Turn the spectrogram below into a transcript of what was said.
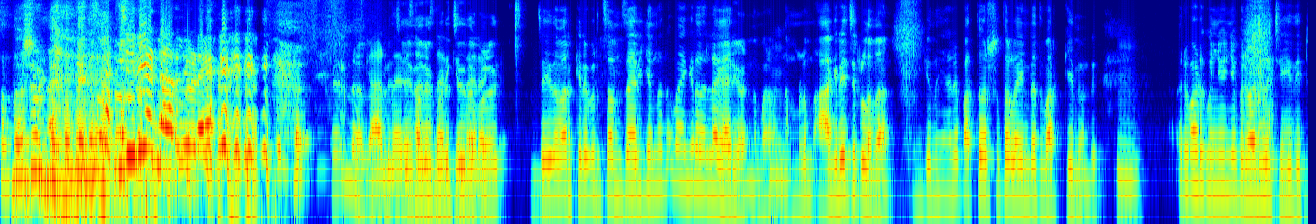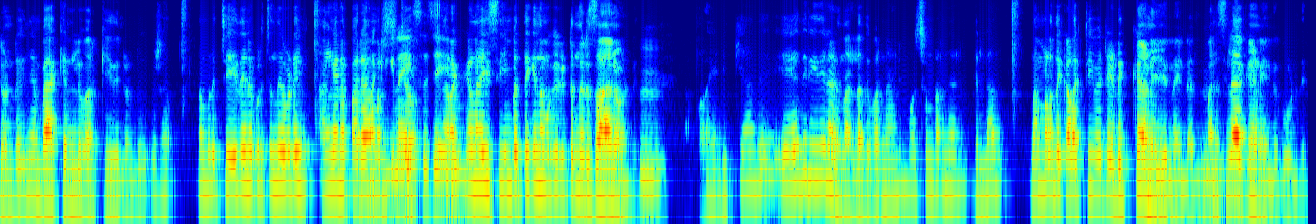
സന്തോഷമുണ്ട്. ചെയ്ത വർക്കിനെ കുറിച്ച് സംസാരിക്കുന്നത് ഭയങ്കര നല്ല കാര്യമാണ്. നമ്മൾ നമ്മളും ആഗ്രഹിച്ചിട്ടുള്ളതാണ്. എനിക്ക് ഞാൻ പത്ത് വർഷത്തോളം ഇതിന്റെ അത് വർക്ക് ചെയ്യുന്നുണ്ട്. ഒരുപാട് കുഞ്ഞു കുഞ്ഞു പരിപാടികൾ ചെയ്തിട്ടുണ്ട്. ഞാൻ ബാക്ക് എൻഡിൽ വർക്ക് ചെയ്തിട്ടുണ്ട്. പക്ഷെ നമ്മൾ ചെയ്തതിനെ കുറിച്ച് എവിടെയും അങ്ങനെ പരാമർശിച്ച് റെക്കഗ്നൈസ് ചെയ്യുമ്പോഴത്തേക്ക് നമുക്ക് കിട്ടുന്ന ഒരു സാധനമുണ്ട്. അപ്പൊ എനിക്കത് ഏത് രീതിയിലാണ്? നല്ലത് പറഞ്ഞാലും മോശം പറഞ്ഞാലും എല്ലാം നമ്മളത് കളക്റ്റീവായിട്ട് എടുക്കുകയാണ് ചെയ്യുന്നത്. അതിന്റെ മനസ്സിലാക്കുകയാണ് ചെയ്യുന്നത് കൂടുതൽ.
